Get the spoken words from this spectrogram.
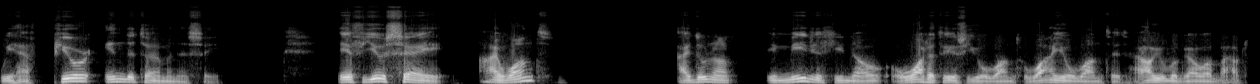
we have pure indeterminacy. If you say, I want, I do not immediately know what it is you want, why you want it, how you will go about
